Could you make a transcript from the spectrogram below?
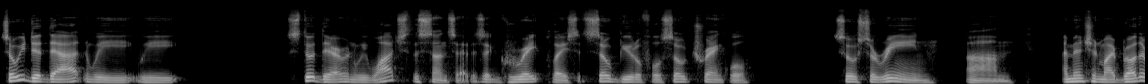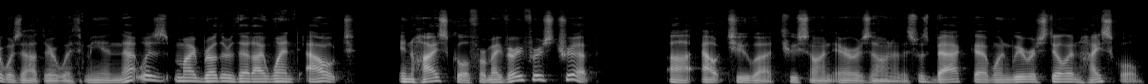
so we did that, and we we stood there and we watched the sunset. It's a great place. It's so beautiful, so tranquil, so serene. Um, I mentioned my brother was out there with me, and that was my brother that I went out in high school for my very first trip uh, out to uh, Tucson, Arizona. This was back uh, when we were still in high school.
